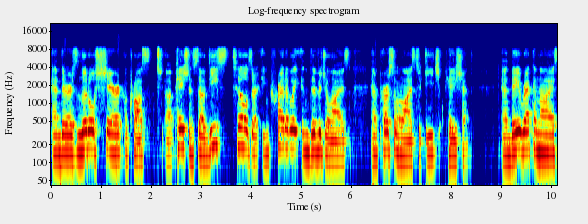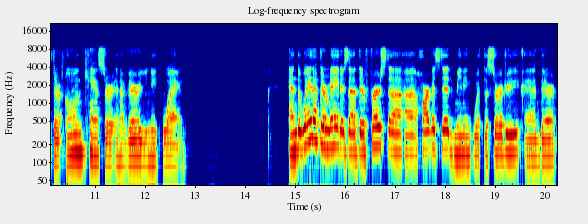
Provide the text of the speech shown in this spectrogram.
and there's little shared across uh, patients. So these TILs are incredibly individualized and personalized to each patient. And they recognize their own cancer in a very unique way. And the way that they're made is that they're first uh, uh, harvested, meaning with the surgery, and they're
